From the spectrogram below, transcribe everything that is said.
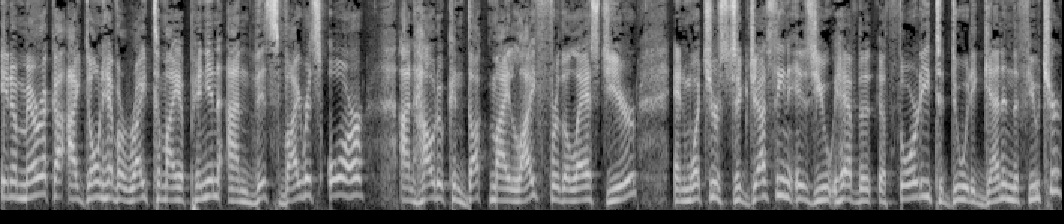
In America, I don't have a right to my opinion on this virus or on how to conduct my life for the last year. And what you're suggesting is you have the authority to do it again in the future.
